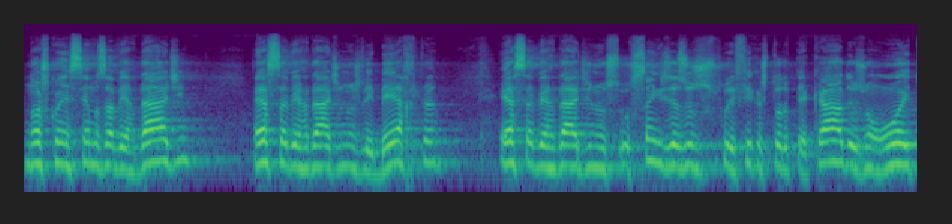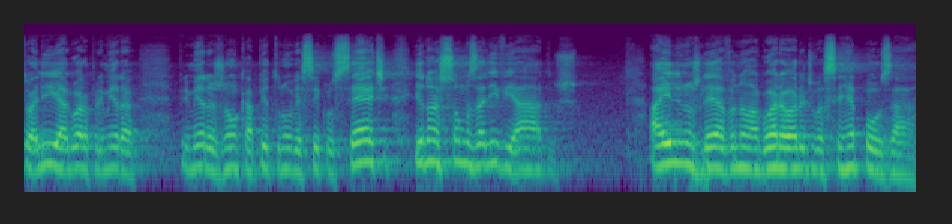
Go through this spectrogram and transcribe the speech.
Nós conhecemos a verdade essa verdade nos liberta, essa verdade, nos, o sangue de Jesus nos purifica de todo pecado, João 8 ali, agora 1, 1 João capítulo 1, versículo 7, e nós somos aliviados. Aí ele nos leva, não, agora é hora de você repousar,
